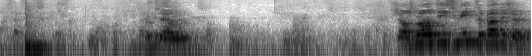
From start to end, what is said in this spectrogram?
Ah, ça, c'est chaud. J'observe. Changement 18, c'est pas de jeu.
